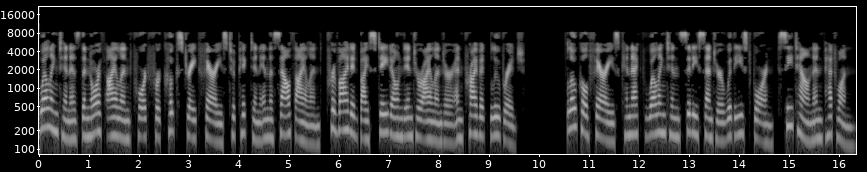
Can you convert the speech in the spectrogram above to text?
Wellington is the North Island port for Cook Strait ferries to Picton in the South Island, provided by state-owned Interislander and private Bluebridge. Local ferries connect Wellington city centre with Eastbourne, Seatoun and Petone.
